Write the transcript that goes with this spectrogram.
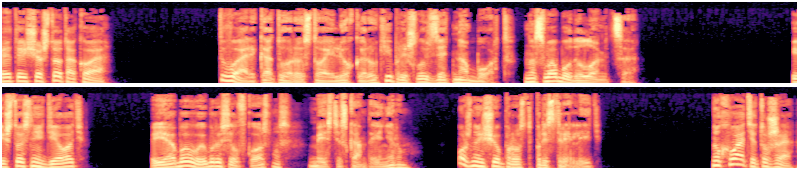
«Это еще что такое?» «Тварь, которую с твоей легкой руки пришлось взять на борт, на свободу ломится». «И что с ней делать?» Я бы выбросил в космос вместе с контейнером. Можно еще просто пристрелить. Ну хватит уже.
